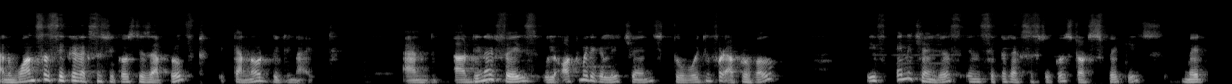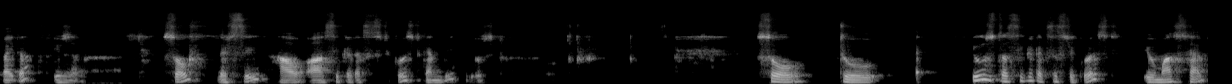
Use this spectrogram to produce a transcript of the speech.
And once a secret access request is approved, it cannot be denied. And a denied phase will automatically change to waiting for approval if any changes in secret access request.spec is made by the user. So let's see how a secret access request can be used. So to use the secret access request, you must have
